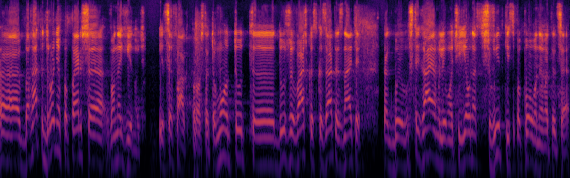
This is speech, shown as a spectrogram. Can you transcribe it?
е, багато дронів, по-перше, вони гинуть. І це факт просто. Тому тут е, дуже важко сказати, знаєте, як би встигаємо ли ми, чи є у нас швидкість поповнювати це.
